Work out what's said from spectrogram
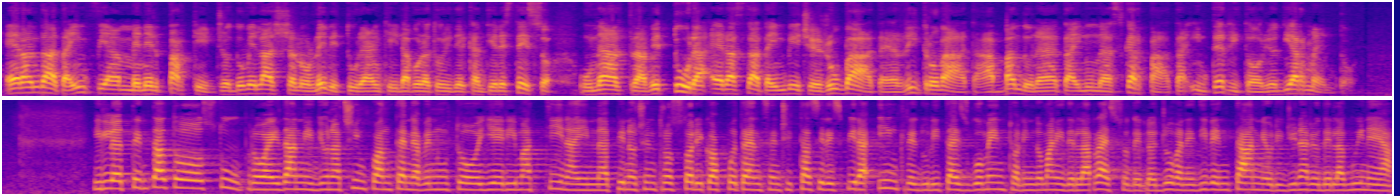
era andata in fiamme nel parcheggio dove lasciano le vetture anche i lavoratori del cantiere stesso. Un'altra vettura era stata invece rubata e ritrovata abbandonata in una scarpata in territorio di Armento. Il tentato stupro ai danni di una cinquantenne avvenuto ieri mattina in pieno centro storico a Potenza in città si respira incredulità e sgomento all'indomani dell'arresto del giovane di 20 anni originario della Guinea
